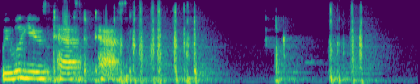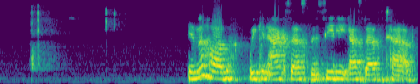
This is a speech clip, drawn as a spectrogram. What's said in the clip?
We will use test test. In the hub, we can access the CDSS tab.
